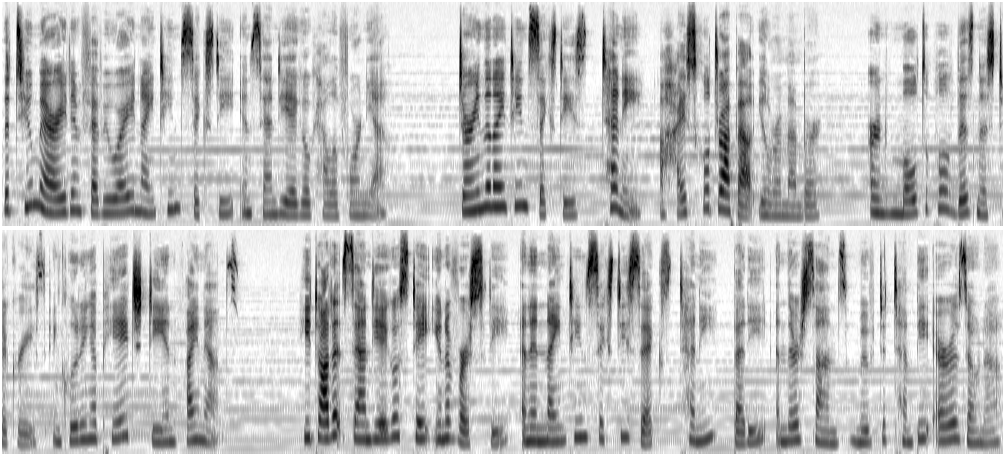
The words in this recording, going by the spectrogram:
The two married in February 1960 in San Diego, California. During the 1960s, Tenney, a high school dropout you'll remember, earned multiple business degrees, including a PhD in finance. He taught at San Diego State University, and in 1966, Tenney, Betty, and their sons moved to Tempe, Arizona,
